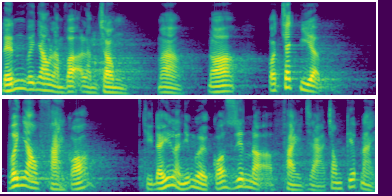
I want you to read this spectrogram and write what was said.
đến với nhau làm vợ, làm chồng đó, có trách nhiệm với nhau phải có. Thì đấy là những người có duyên nợ phải trả trong kiếp này.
